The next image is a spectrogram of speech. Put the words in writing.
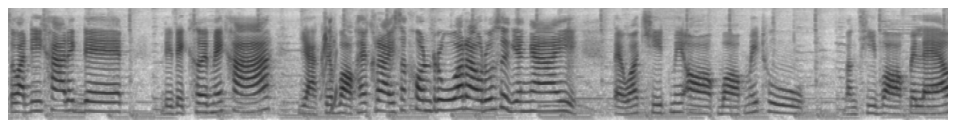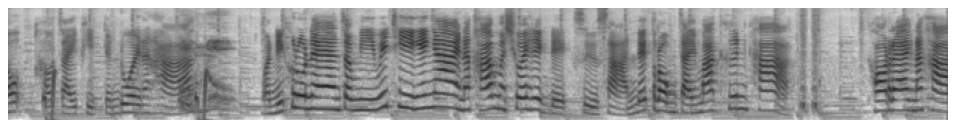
สวัสดีค่ะเด็กๆ เด็กๆ เคยไหมคะ อยากจะบอกให้ใครสักคนรู้ว่าเรารู้สึกยังไง แต่ว่าคิดไม่ออกบอกไม่ถูก บางทีบอกไปแล้วเข้าใจผิดกันด้วยนะคะ วันนี้ครูแนนจะมีวิธีง่ายๆนะคะ มาช่วยเด็กๆ สื่อสารได้ตรงใจมากขึ้นค่ะ ข้อแรกนะคะ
